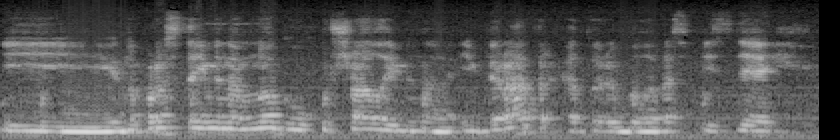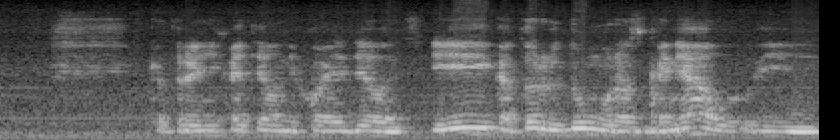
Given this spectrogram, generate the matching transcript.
И, ну просто именно много ухудшал именно император, который был распиздяй, который не хотел нихуя делать, и который Думу разгонял, и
